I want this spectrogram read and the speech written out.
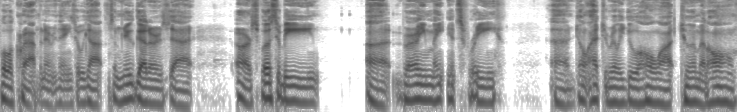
full of crap and everything. So we got some new gutters that are supposed to be uh, very maintenance free. Uh, don't have to really do a whole lot to them at all.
